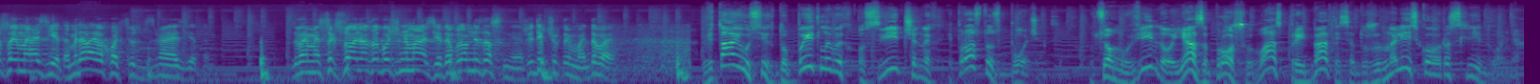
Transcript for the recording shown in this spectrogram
со своими газетами. Давай выходь сюда с своими газетами. С своими сексуально озабоченными газетами, потом не заснешь. Иди к чертовой мать, давай. Вітаю усіх допитливих, освічених і просто збочинців. У цьому відео я запрошую вас приєднатися до журналістського розслідування,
